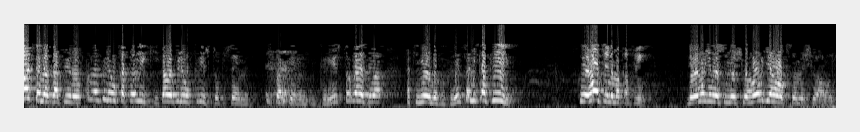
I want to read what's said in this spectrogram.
wote makafiri kama vile ukatoliki kama vile ukristo tuseme. Mkristo basi akinyonga kukristo ni kafiri. Kwa wote ni makafiri. Ni mmoja amesomeshwa hoja au kusomeshwa hoja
